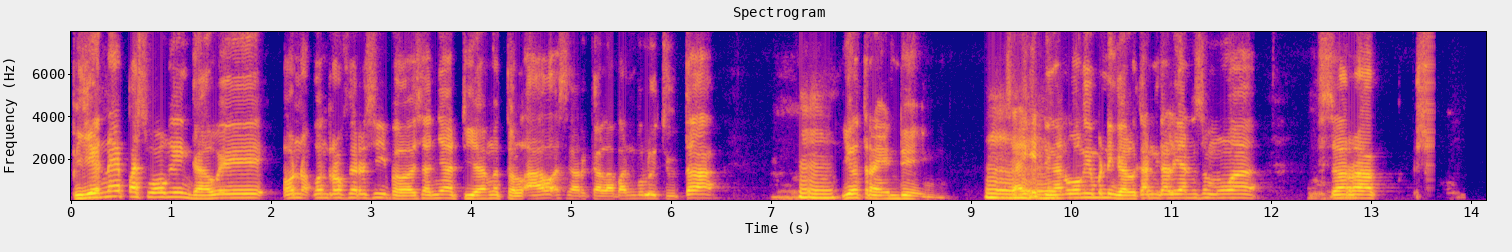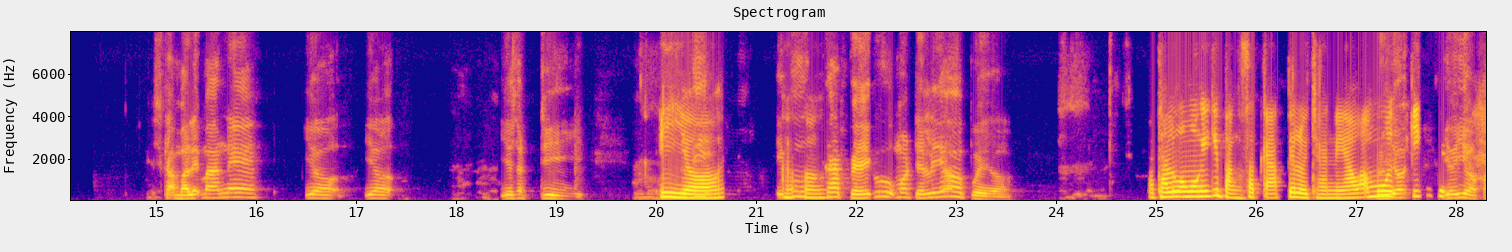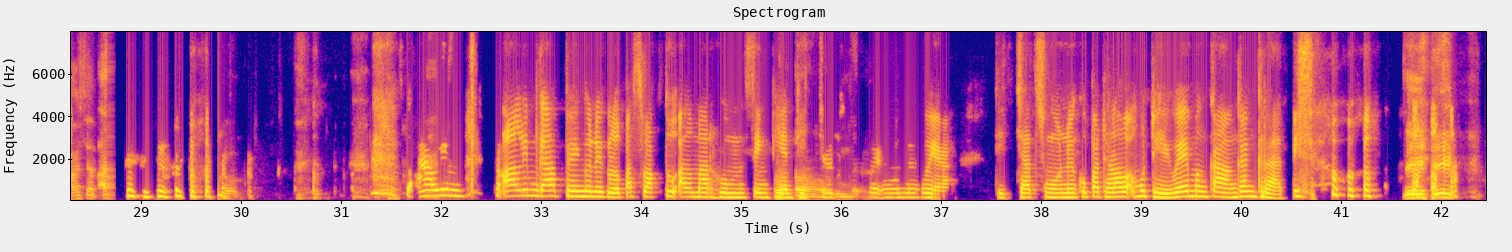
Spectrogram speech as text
Biyen pas wonge gawe ono kontroversi bahwasannya dia ngedol awak seharga 80 juta, Heeh. yo trending. Heeh, Saiki heeh. dengan wonge meninggalkan kalian semua secara gak balik maneh, yo yo yo sedih. Iya, Iku Heeh. kabeh iku modelnya apa ya? padahal wong-wong iki bangsat kabeh lho jane. Awakmu yo iki yo yo bangsat. soalim soalim kabeh ngono iku pas waktu almarhum sing biyen dijudge bener. kayak ngono ya. Dijudge ngono iku padahal awakmu dhewe mengkangkang gratis.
